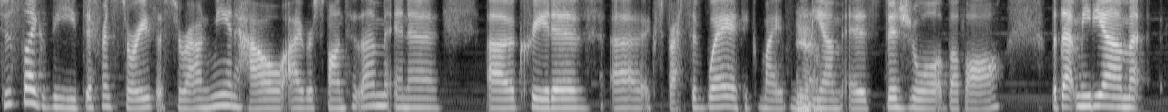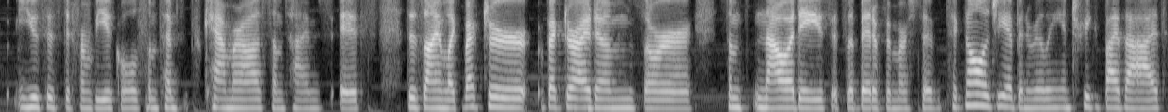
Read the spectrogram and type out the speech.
just like the different stories that surround me and how I respond to them in a, a creative, uh, expressive way. I think my medium yeah. is visual above all, but that medium uses different vehicles. Sometimes it's camera sometimes it's design like vector vector items or some nowadays it's a bit of immersive technology. I've been really intrigued by that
